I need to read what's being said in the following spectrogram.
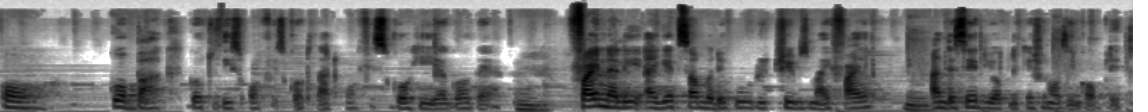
Oh, go back, go to this office, go to that office, go here, go there. Finally, I get somebody who retrieves my file, and they said your application was incomplete.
